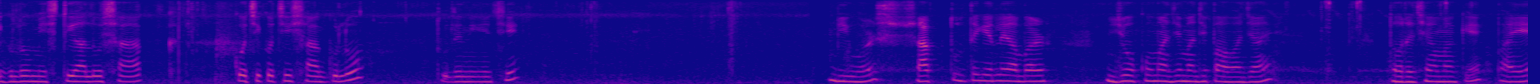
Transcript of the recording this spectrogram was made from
এগুলো মিষ্টি আলু শাক, কচি কচি শাকগুলো তুলে নিয়েছি। ভিউয়ার্স শাক তুলতে গেলে আবার জোকও মাঝে মাঝে পাওয়া যায়। ধরেছে আমাকে পায়ে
